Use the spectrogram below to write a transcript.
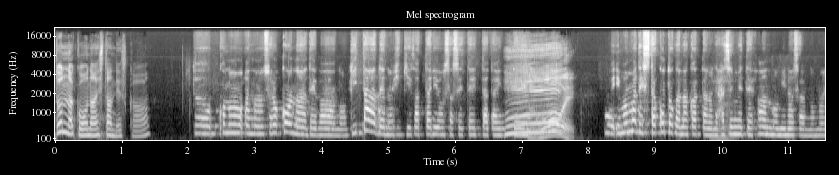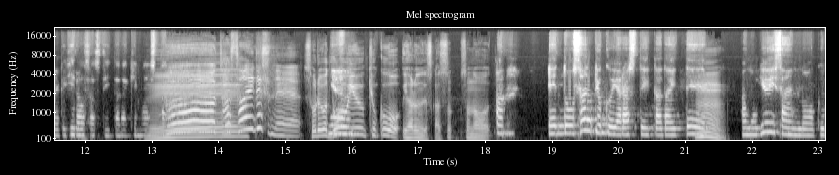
どんなコーナーしたんですか？とこのあのソロコーナーではあのギターでの弾き語りをさせていただいて、すごい。もう今までしたことがなかったので、うん初めてファンの皆さんの前で披露させていただきました。あー多彩ですね。それはどういう曲をやるんですか？そその。えっ、と3曲やらせていただいて、うん。あのゆいさんのグッ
